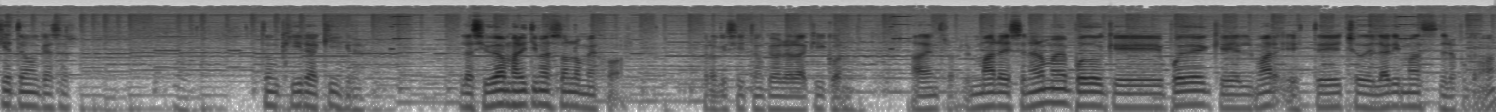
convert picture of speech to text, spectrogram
¿Qué tengo que hacer? Tengo que ir aquí, creo. Las ciudades marítimas son lo mejor. Creo que sí, tengo que hablar aquí con adentro. El mar es enorme, puedo que puede que el mar esté hecho de lágrimas de los Pokémon.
